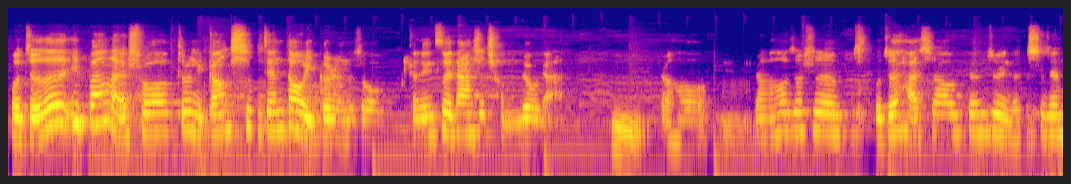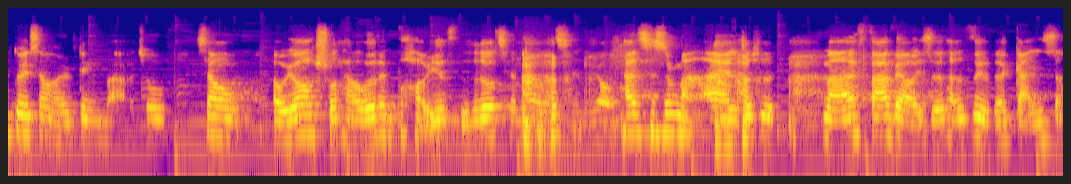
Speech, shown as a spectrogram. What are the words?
我觉得一般来说，就是你刚世间到一个人的时候，肯定最大是成就感，嗯，然后，然后就是，我觉得还是要根据你的世间对象而定吧。就像我又要说他，我有点不好意思，就是前男友的前女友，他其实蛮爱，就是蛮爱发表一些他自己的感想，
